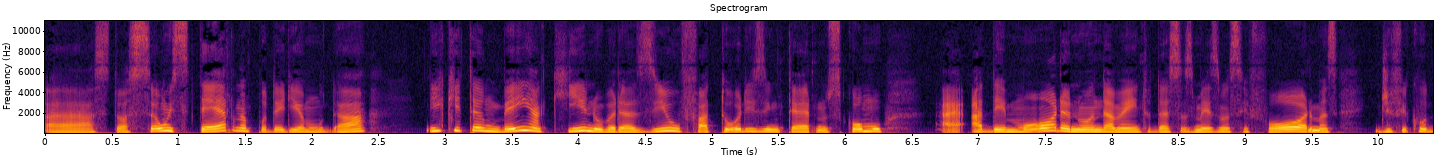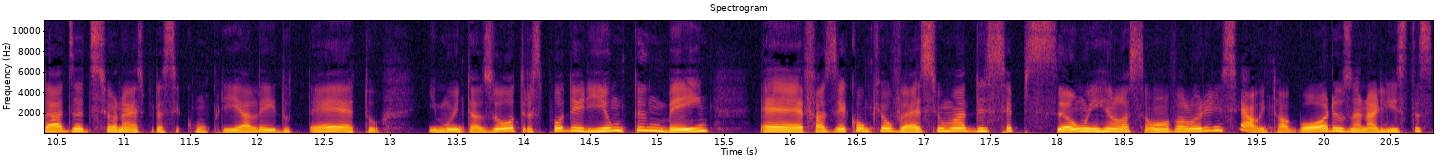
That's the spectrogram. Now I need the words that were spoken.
a situação externa poderia mudar e que também aqui no Brasil, fatores internos como a, a demora no andamento dessas mesmas reformas, dificuldades adicionais para se cumprir a lei do teto e muitas outras, poderiam também é, fazer com que houvesse uma decepção em relação ao valor inicial. Então, agora os analistas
